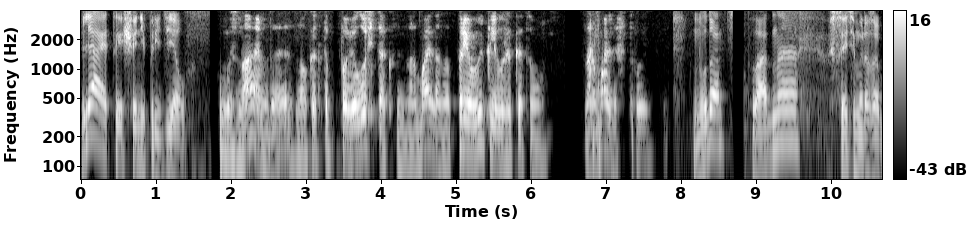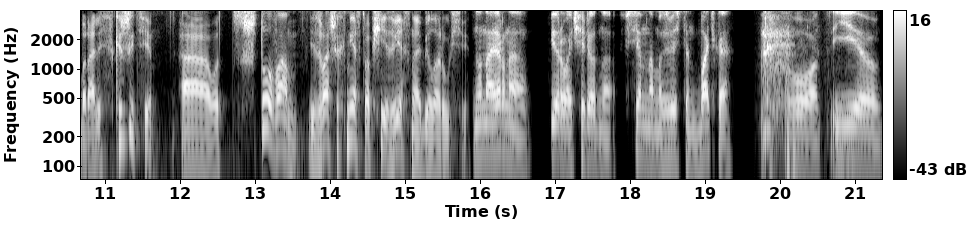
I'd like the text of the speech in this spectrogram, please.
Ля, это еще не предел. Мы знаем, да, но как-то повелось так нормально, но привыкли уже к этому. Нормальный строй. Ну да. Ладно, с этим мы разобрались. Скажите, а вот что вам из ваших мест вообще известно о Беларуси? Ну, наверное, первоочередно всем нам известен батька. Вот. И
